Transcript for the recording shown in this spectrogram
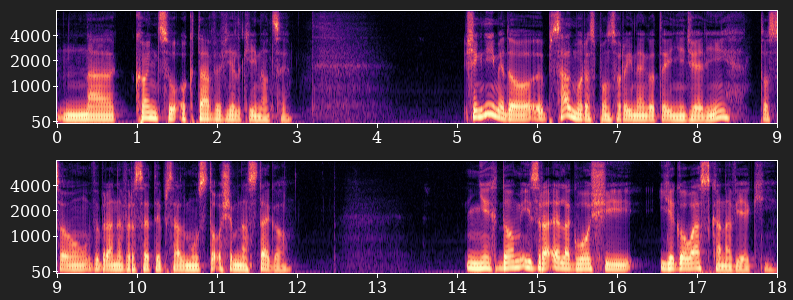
na końcu oktawy Wielkiej Nocy. Sięgnijmy do psalmu responsoryjnego tej niedzieli. To są wybrane wersety psalmu 118. Niech dom Izraela głosi Jego łaska na wieki.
